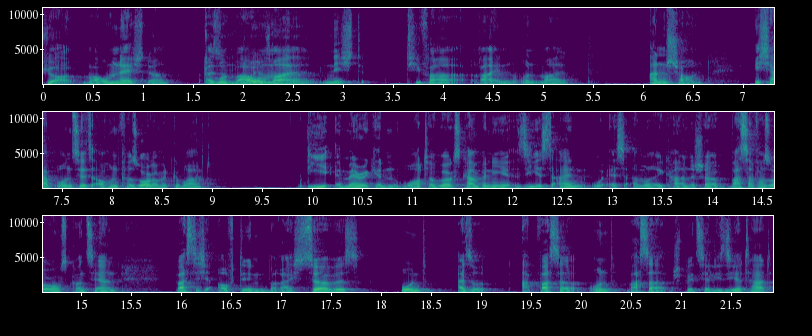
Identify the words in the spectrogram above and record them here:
Ja, warum nicht, ne? Also warum mal nicht tiefer rein und mal anschauen. Ich habe uns jetzt auch einen Versorger mitgebracht. Die American Water Works Company. Sie ist ein US-amerikanischer Wasserversorgungskonzern, was sich auf den Bereich Service und also Abwasser und Wasser spezialisiert hat.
